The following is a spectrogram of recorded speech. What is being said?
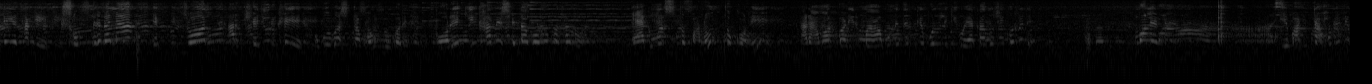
খেয়ে থাকে। সন্ধেবেলা একটু জল আর খেজুর খেয়ে উপবাসটা ভঙ্গ করে। পরে কি খাবে সেটা বড় কথা নয়। এক মাস তো পালন তো করে। আর আমার বাড়ির মা বোনেদেরকে বললে কি একাদশী করবে না বলে, না এবারটা হবে না,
